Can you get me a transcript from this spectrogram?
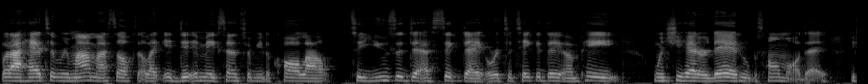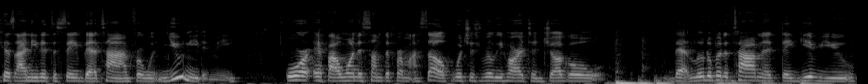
But I had to remind myself that like it didn't make sense for me to call out to use a, day, a sick day or to take a day unpaid when she had her dad who was home all day because I needed to save that time for when you needed me or if I wanted something for myself, which is really hard to juggle that little bit of time that they give you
